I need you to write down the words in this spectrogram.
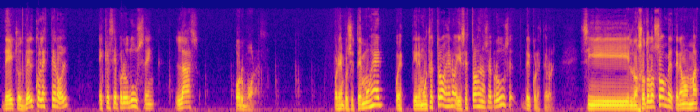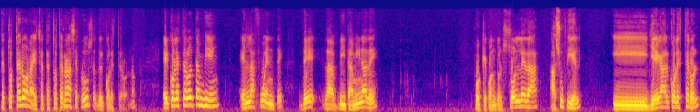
De hecho, del colesterol es que se producen las hormonas. Por ejemplo, si usted es mujer, pues tiene mucho estrógeno y ese estrógeno se produce del colesterol. Si nosotros los hombres tenemos más testosterona, esa testosterona se produce del colesterol, ¿no? El colesterol también es la fuente de la vitamina D, porque cuando el sol le da a su piel y llega al colesterol,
